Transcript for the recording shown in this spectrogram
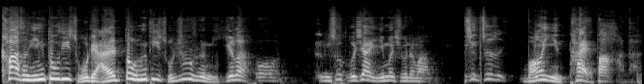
看上人斗地主，俩人斗成地主，入上迷了。你说多吓人吗，兄弟们？就就是网瘾太大了，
